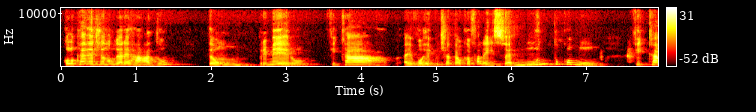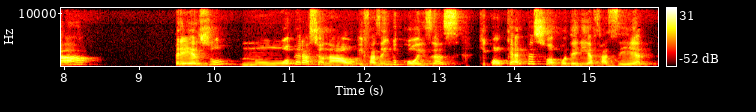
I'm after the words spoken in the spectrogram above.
Colocar energia no lugar errado. Então, primeiro, ficar. Eu vou repetir até o que eu falei, isso é muito comum. Ficar preso no operacional e fazendo coisas que qualquer pessoa poderia fazer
